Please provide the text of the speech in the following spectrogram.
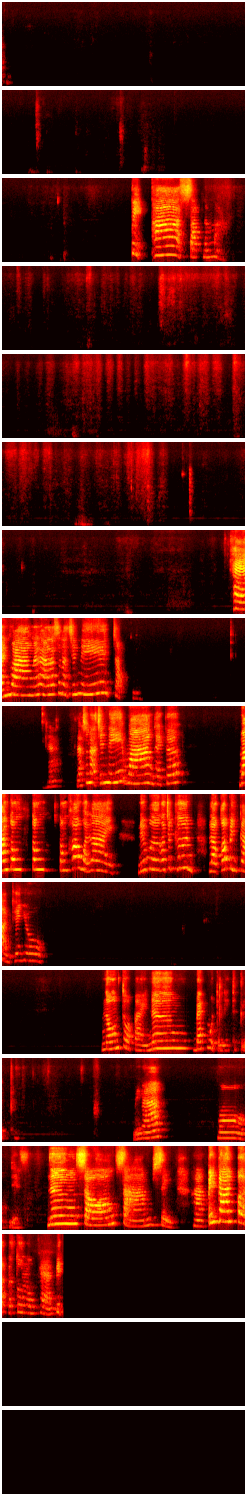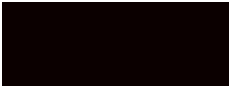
ปิดผ้าซับน้ำหมา นวางนะคะ ลักษณะเช่นนี้จับนะลักษณะเช่นนี้วางไทเกอร์วางตรงตรงตรงข้อหัวไหล่นิ้วมือเขาจะขึ้น เราก็เป็นการเทโยโน้มตัวไปหนึ่ง backward a little bit ไหมคะ more yes หนึ่งสองสามสี่ห้าเป็นการเปิดประตูลมแขนปิด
